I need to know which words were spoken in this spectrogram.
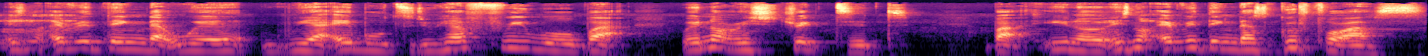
It's not everything that we're we are able to do. We have free will, but we're not restricted. But you know, it's not everything that's good for us.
